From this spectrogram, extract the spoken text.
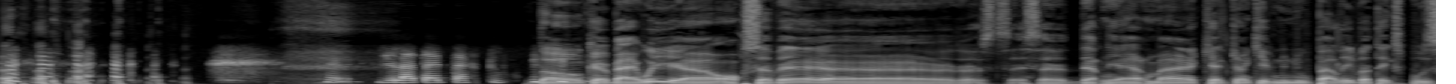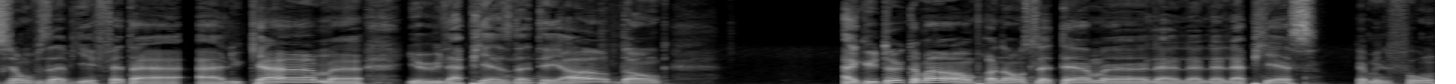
J'ai la tête partout. Donc, euh, ben oui, euh, on recevait euh, dernièrement quelqu'un qui est venu nous parler de votre exposition que vous aviez faite à, à l'UCAM. il y a eu la pièce de théâtre. Donc, Agudeux, comment on prononce le terme, la, pièce, comme il faut?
